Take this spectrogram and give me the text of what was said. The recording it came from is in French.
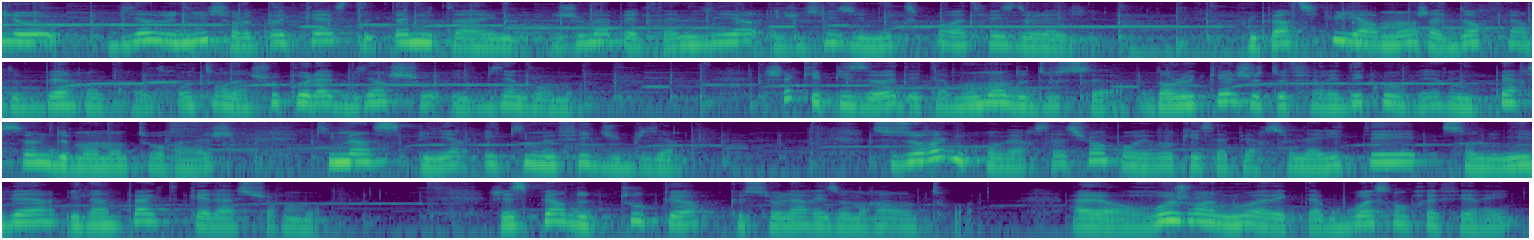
Hello, bienvenue sur le podcast Tanu Time. Je m'appelle Tanvir et je suis une exploratrice de la vie. Plus particulièrement, j'adore faire de belles rencontres autour d'un chocolat bien chaud et bien gourmand. Chaque épisode est un moment de douceur dans lequel je te ferai découvrir une personne de mon entourage qui m'inspire et qui me fait du bien. Ce sera une conversation pour évoquer sa personnalité, son univers et l'impact qu'elle a sur moi. J'espère de tout cœur que cela résonnera en toi. Alors rejoins-nous avec ta boisson préférée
